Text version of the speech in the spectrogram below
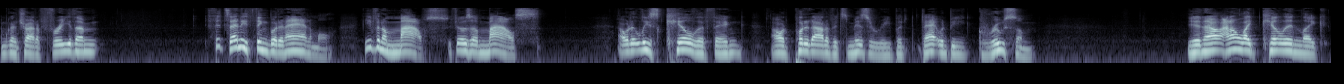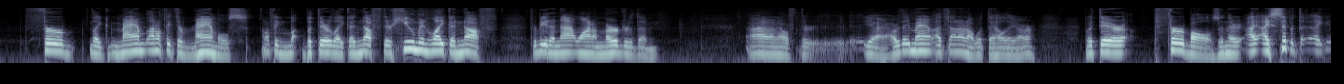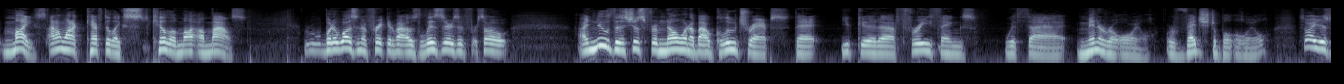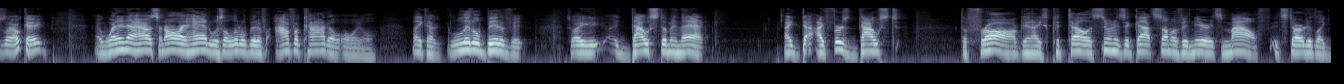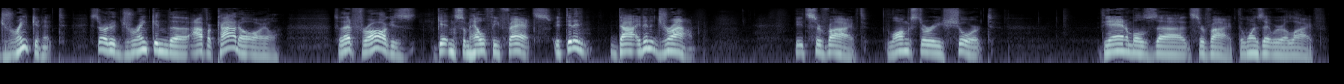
I'm gonna try to free them. If it's anything but an animal, even a mouse, if it was a mouse, I would at least kill the thing. I would put it out of its misery, but that would be gruesome. You know, I don't like killing like fur like mam. I don't think they're mammals. I don't think, but they're like enough. They're human like enough for me to not want to murder them. I don't know if they're, yeah, are they man? I don't know what the hell they are, but they're fur balls and they're. I I sympathize like mice. I don't want to have to like kill a, a mouse, but it wasn't a freaking mouse. It was lizards and so. I knew this just from knowing about glue traps that you could uh, free things with uh, mineral oil or vegetable oil. So I just was like, okay, I went in the house and all I had was a little bit of avocado oil, like a little bit of it. So I, I doused them in that. I, I first doused the frog, and I could tell as soon as it got some of it near its mouth, it started like drinking it. Started drinking the avocado oil. So that frog is getting some healthy fats. It didn't die. It didn't drown. It survived. Long story short, the animals uh, survived, the ones that were alive.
